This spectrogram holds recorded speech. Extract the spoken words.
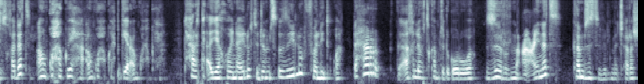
ምስ ኸደት ኣንኳሕኲሓ ኣንኳሕኲሓ ጌራ ኣንኳሕኲሓ ደሓር እታ እያ ኮይና ኢሉ እቲ ድምፂ እዚ ኢሉ ፈሊጥዋ ደሓር ኣኽለብቲ ከምቲ ድገብርዎ ዝር ንዓ ዓይነት ከምዚ ትብል መጨረሻ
